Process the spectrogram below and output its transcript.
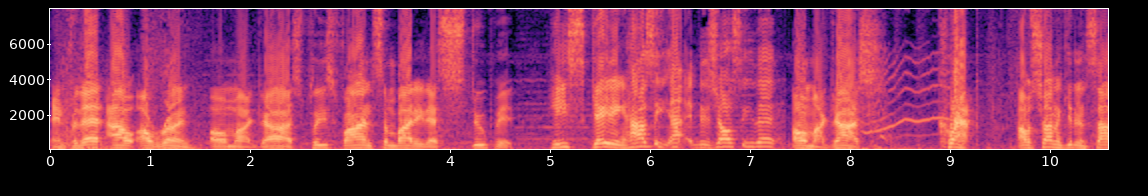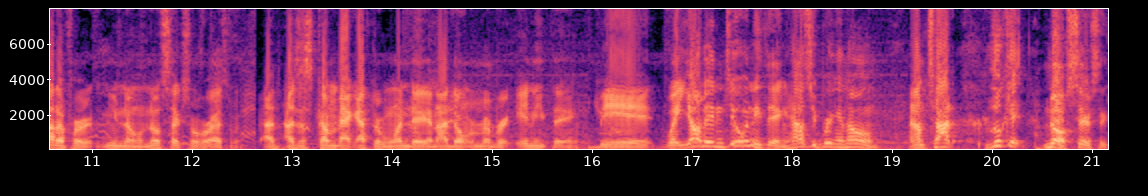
And for that, I'll, I'll run. Oh my gosh. Please find somebody that's stupid. He's skating. How's he? Did y'all see that? Oh my gosh. Crap. I was trying to get inside of her, you know, no sexual harassment. I, I just come back after one day and I don't remember anything. Bit. Wait, y'all didn't do anything. How's he bringing home? And I'm tired. Look at, no, seriously.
